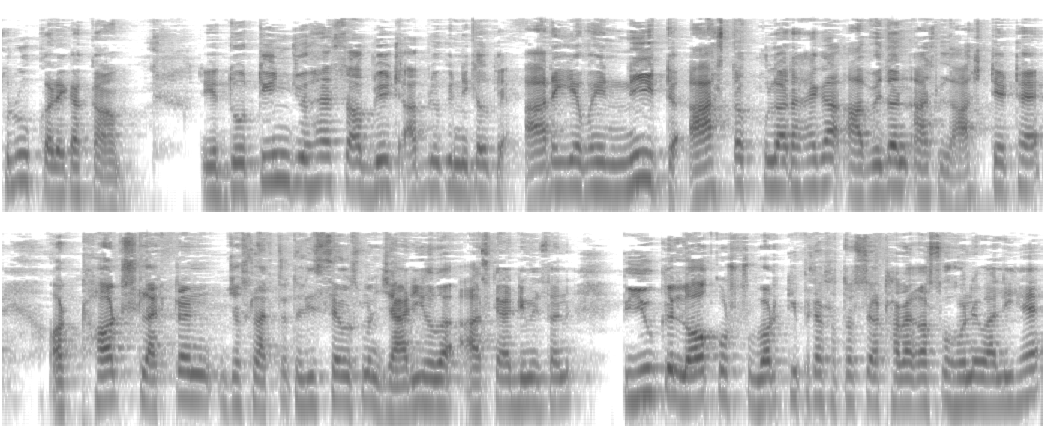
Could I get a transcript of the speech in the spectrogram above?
शुरू करेगा काम। तो ये दो तीन जो है सब अपडेट आप लोग की निकल के आ रही है। वही नीट आज तक खुला रहेगा। आवेदन आज लास्ट डेट है। और थर्ड सिलेक्टर जो सिलेक्टर लिस्ट है, उसमें जारी होगा आज का एडमिशन पीयू के लॉ कोर्स वर्क की परीक्षा सत्रह से अठारह अगस्त को होने वाली है।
